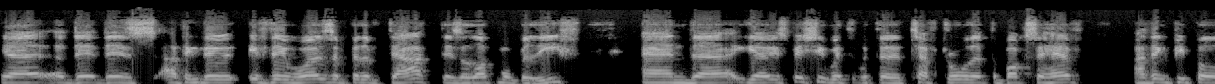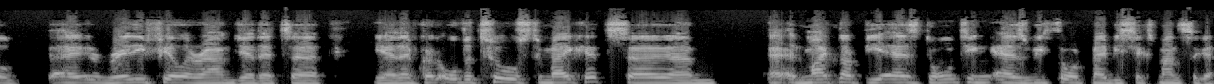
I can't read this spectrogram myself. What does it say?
yeah, there, there's. I think there, if there was a bit of doubt, there's a lot more belief, and uh, you know, especially with with the tough draw that the Boxer have, I think people uh, really feel around you that uh, yeah they've got all the tools to make it. So um, uh, it might not be as daunting as we thought maybe six months ago.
